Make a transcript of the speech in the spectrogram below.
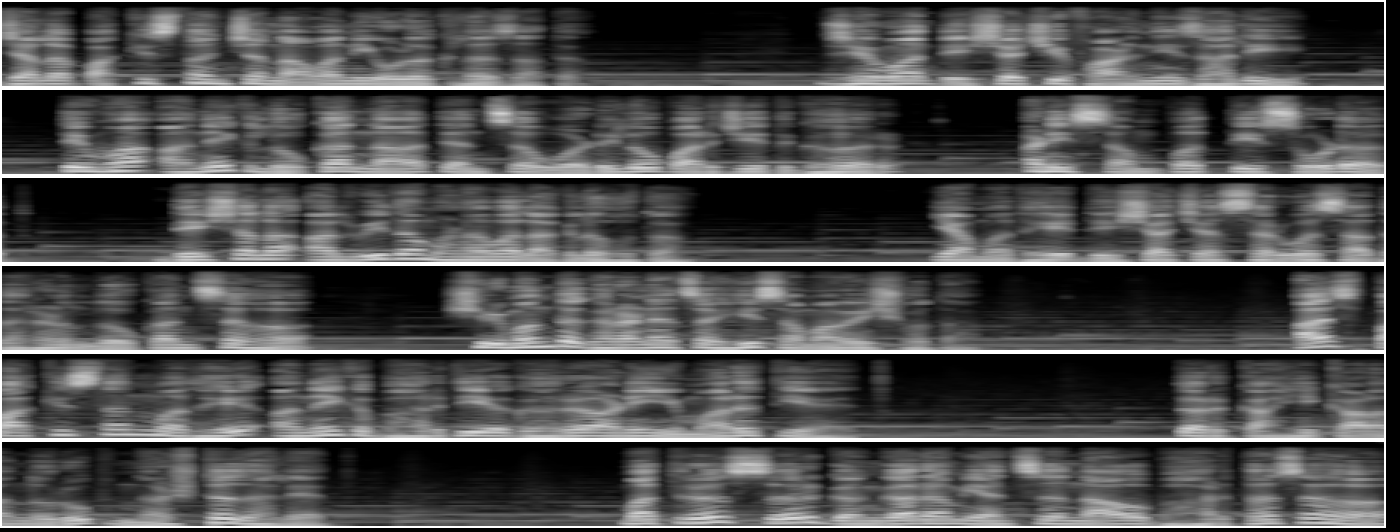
ज्याला पाकिस्तानच्या नावाने ओळखलं जातं. जेव्हा देशाची फाळणी झाली तेव्हा अनेक लोकांना त्यांचं वडिलोपार्जित घर आणि संपत्ती सोडत देशाला अलविदा म्हणावं लागलं होतं. यामध्ये देशाच्या सर्वसाधारण लोकांसह श्रीमंत घराण्याचाही समावेश होता. आज पाकिस्तानमध्ये अनेक भारतीय घरं आणि इमारती आहेत. तर काही काळानुरूप नष्ट झाल्यात. मात्र सर गंगाराम यांचं नाव भारतासह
